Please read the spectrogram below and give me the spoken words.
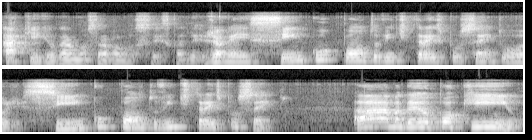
Aqui que eu quero mostrar para vocês, cadê? Já ganhei 5,23% hoje. 5,23%. Ah, mas ganhou pouquinho.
